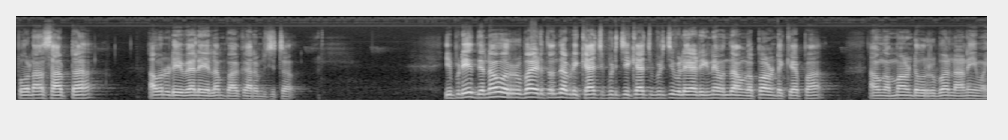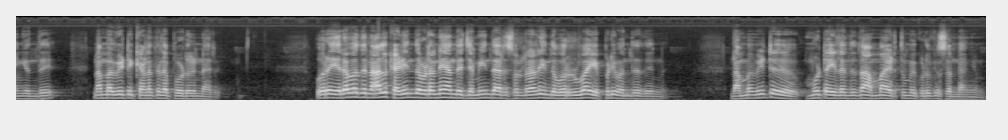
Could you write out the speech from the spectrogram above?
போனால் சாப்பிட்டான் அவனுடைய வேலையெல்லாம் பார்க்க ஆரம்பிச்சிட்டான். இப்படியே தினம் ஒரு ரூபாய் எடுத்து வந்து அப்படி கேட்ச் பிடிச்சி கேட்ச் பிடிச்சி விளையாடிக்கினே வந்து அவங்க அப்பா அவன்கிட்ட கேட்பான். அவங்க அம்மா அவன்கிட்ட ஒரு ரூபா நாணயம் வாங்கி வந்து நம்ம வீட்டு கிணத்துல போடுன்னாரு. ஒரு இருபது நாள் கழிந்த உடனே அந்த ஜமீன்தார் சொல்கிறாரு இந்த ஒரு ரூபா எப்படி வந்ததுன்னு? நம்ம வீட்டு மூட்டையிலேருந்து தான் அம்மா எடுத்து போய் கொடுக்க சொன்னாங்கன்னு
